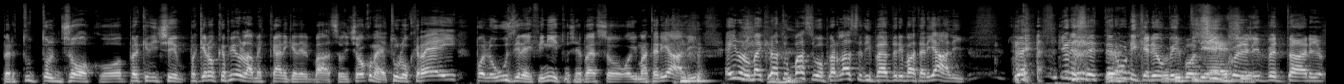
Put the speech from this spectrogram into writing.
per tutto il gioco, perché dicevo, perché non capivo la meccanica del balsamo. Dicevo, com'è? Tu lo crei, poi lo usi, l'hai finito, ci hai perso i materiali. e io non ho mai creato un balsamo per l'ansia di perdere i materiali. Cioè, io ne sette runi che ne ho 25 nell'inventario.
